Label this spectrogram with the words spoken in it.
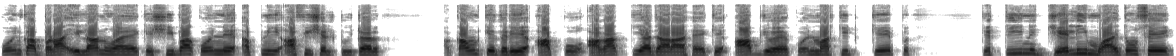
कोइन का बड़ा ऐलान हुआ है कि शिबा कोइन ने अपनी ऑफिशियल ट्विटर अकाउंट के ज़रिए आपको आगाह किया जा रहा है कि आप जो है कोइन मार्केट केप के तीन जेली माहों से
